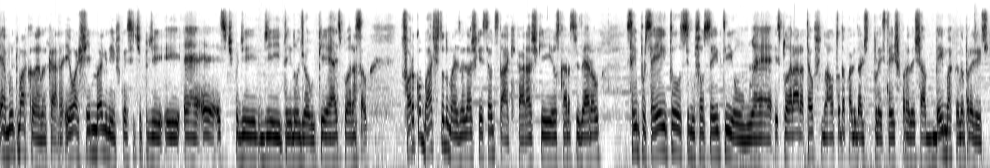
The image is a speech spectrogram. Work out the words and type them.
é muito bacana, cara. Eu achei magnífico esse tipo de é, é, esse tipo de, de item no jogo, que é a exploração. Fora o combate e tudo mais, mas acho que esse é o destaque, cara. Acho que os caras fizeram 100%, se não for 101, é, explorar até o final toda a qualidade do PlayStation para deixar bem bacana pra gente.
